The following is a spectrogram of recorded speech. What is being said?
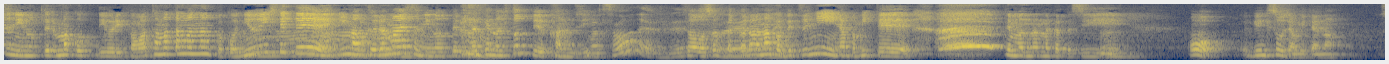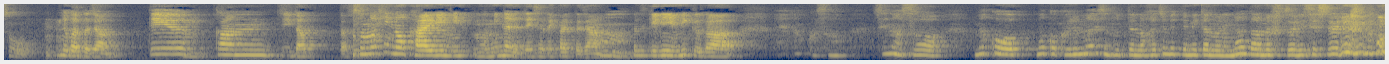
椅子に乗ってるマコっていうよりかはたまたまなんかこう入院してて、うん。今車椅子に乗ってるだけの人っていう感じ、まあそうだよね。そうだったからなんか別になんか見て「はーってもなんなかったし、お元気そうじゃんみたいな。そう。よかったじゃん。っていう感じだった、その日の帰りにもうみんなで電車で帰ったじゃん、うん。その時にミクが「えなんかさセナさマコマコ車椅子乗ってんの初めて見たのになんであんな普通に接してるの?そう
